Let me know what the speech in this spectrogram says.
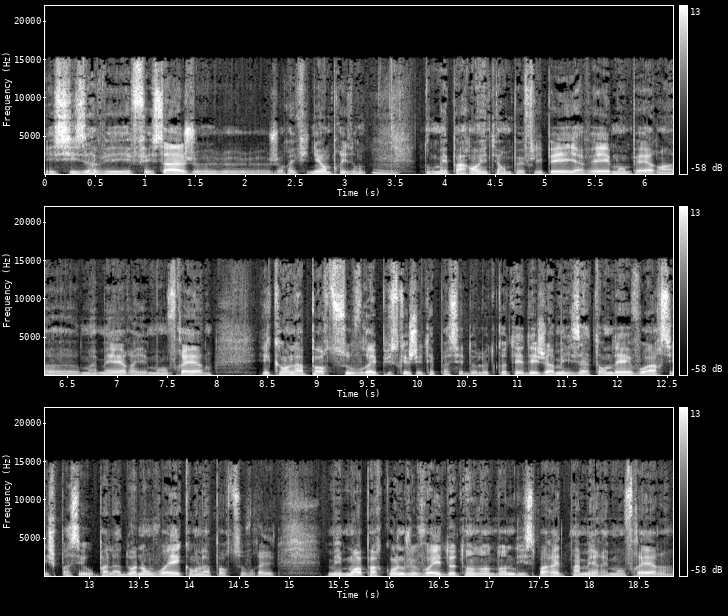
Et s'ils avaient fait ça, j'aurais fini en prison. Mmh. Donc mes parents étaient un peu flippés. Il y avait mon père, ma mère et mon frère. Et quand la porte s'ouvrait, puisque j'étais passé de l'autre côté déjà, mais ils attendaient voir si je passais ou pas la douane, on voyait quand la porte s'ouvrait. Mais moi, par contre, je voyais de temps en temps disparaître ma mère et mon frère,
